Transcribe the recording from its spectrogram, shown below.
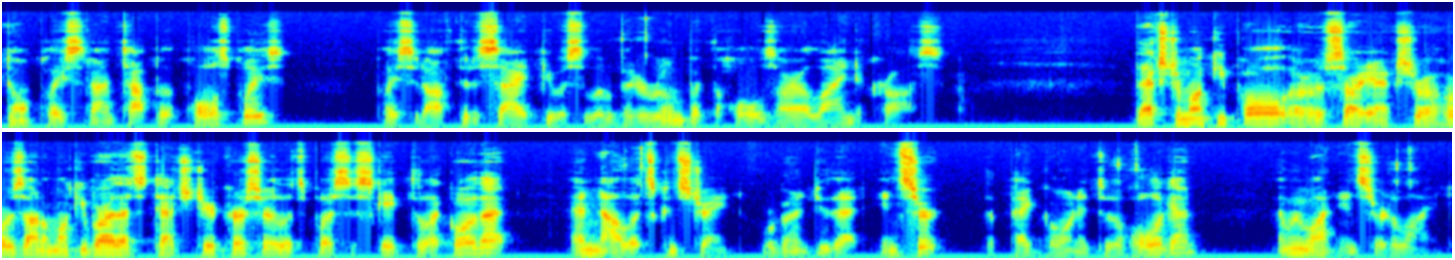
Don't place it on top of the poles, please. Place it off to the side, give us a little bit of room, but the holes are aligned across. The extra monkey pole, or sorry, extra horizontal monkey bar that's attached to your cursor, let's press escape to let go of that. And now let's constrain. We're going to do that insert, the peg going into the hole again, and we want insert aligned.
